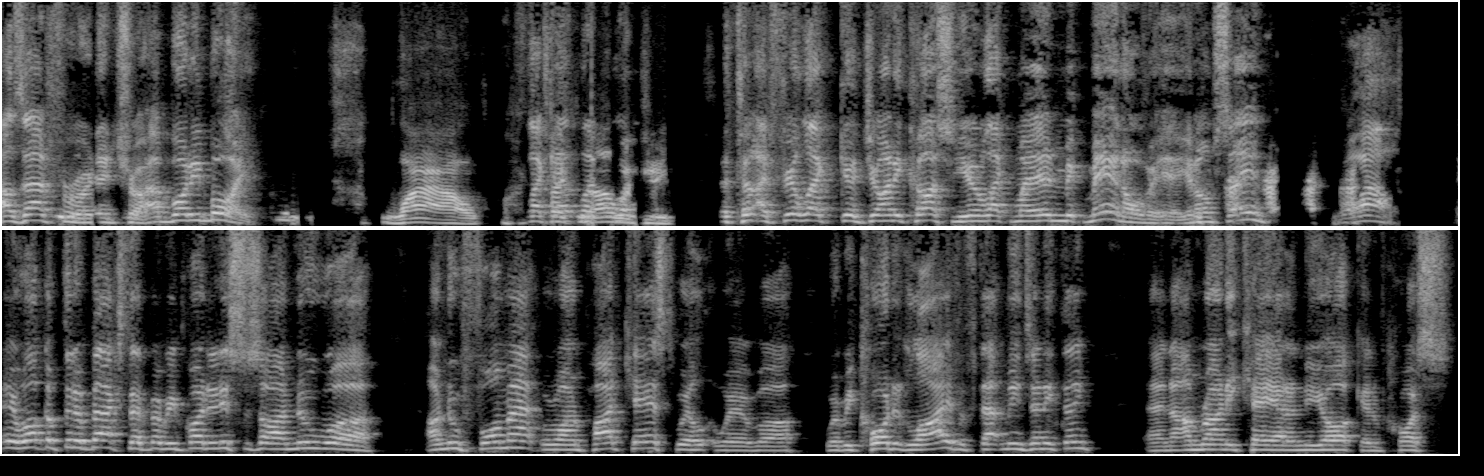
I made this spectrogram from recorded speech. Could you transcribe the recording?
How's that for an intro? How buddy boy? Wow. Like, Technology. like I feel like uh, Johnny Carson. You're like my Ed McMahon over here. You know what I'm saying? wow. Hey, welcome to the Backstep, everybody. This is our new uh our new format. We're on podcast. We're we're uh, we're recorded live, if that means anything. And I'm Ronnie K out of New York, and of course,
